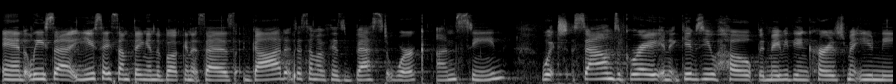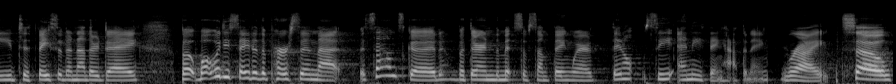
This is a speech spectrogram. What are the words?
And Lisa, you say something in the book, and it says, God does some of his best work unseen, which sounds great and it gives you hope and maybe the encouragement you need to face it another day. But what would you say to the person that it sounds good, but they're in the midst of something where they don't see anything happening? Right. So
